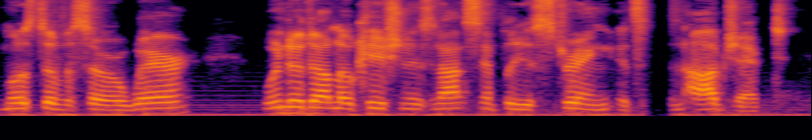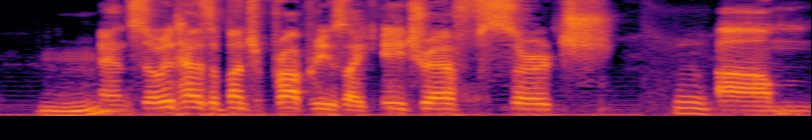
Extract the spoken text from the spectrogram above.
most of us are aware. Window.location is not simply a string, it's an object. Mhm. And so it has a bunch of properties like href, search, Hmm. um,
